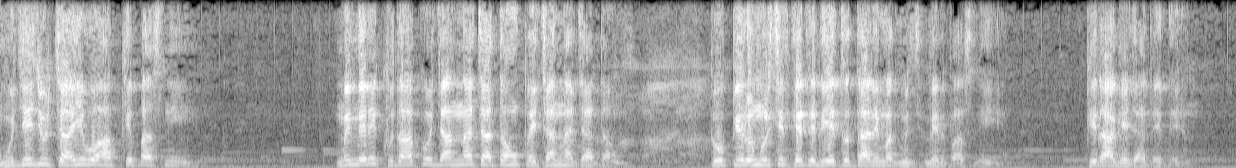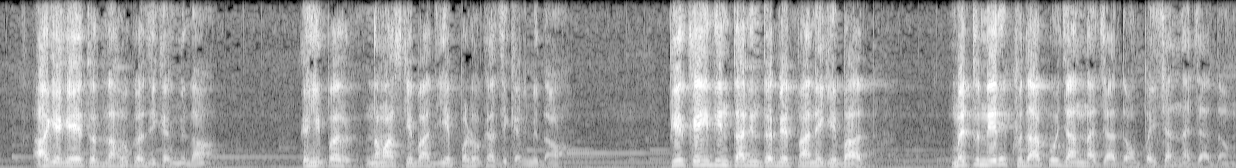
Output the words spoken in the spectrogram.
मुझे जो चाहिए वो आपके पास नहीं है। मैं मेरे खुदा को जानना चाहता हूँ, पहचानना चाहता हूँ। तो पीरो मुर्शिद कहते थे ये तो तालीमत मेरे पास नहीं है। फिर आगे जा देते हैं। आगे गए तो अल्लाह का ज़िक्र मिला। कहीं पर नमाज़ के बाद ये पढ़ो का ज़िक्र मिला। फिर कई दिन तालीम तबियत पाने के बाद मैं तो मेरे खुदा को जानना चाहता हूँ, पहचानना चाहता हूँ।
